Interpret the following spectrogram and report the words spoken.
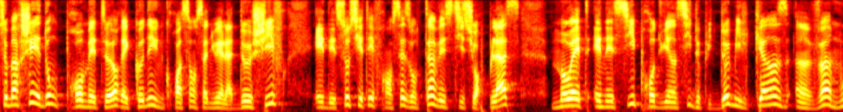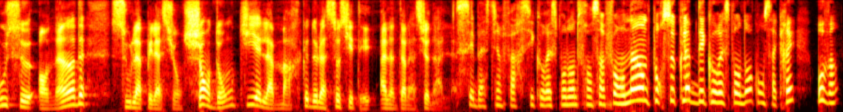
Ce marché est donc prometteur et connaît une croissance annuelle à deux chiffres et des sociétés françaises ont investi sur place. Moet Hennessy produit ainsi depuis 2015 un vin mousseux en Inde sous l'appellation Chandon qui est la marque de la société à l'international. Sébastien Farcy, correspondant de France Info en Inde pour ce club des correspondants consacré au vin.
